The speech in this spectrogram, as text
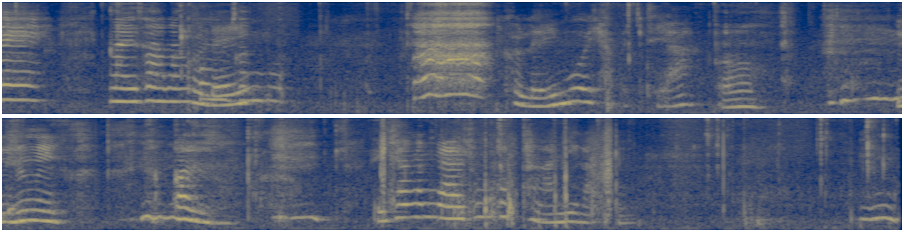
에 나의 사랑 그 레인보, 그 레인보우 샤베트야. 아 이름이 헷갈려서. 이상한 날 솜사탕 아니라고. 음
